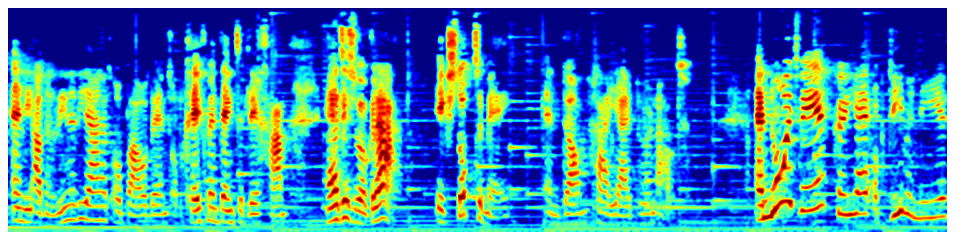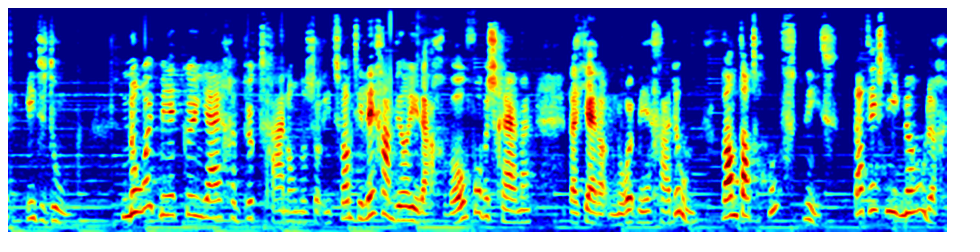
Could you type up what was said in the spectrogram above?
En die adrenaline die je aan het opbouwen bent, op een gegeven moment denkt het lichaam: het is wel klaar. Ik stop ermee. En dan ga jij burn-out. En nooit weer kun jij op die manier iets doen. Nooit meer kun jij gebukt gaan onder zoiets. Want die lichaam wil je daar gewoon voor beschermen dat jij dat nooit meer gaat doen. Want dat hoeft niet. Dat is niet nodig.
